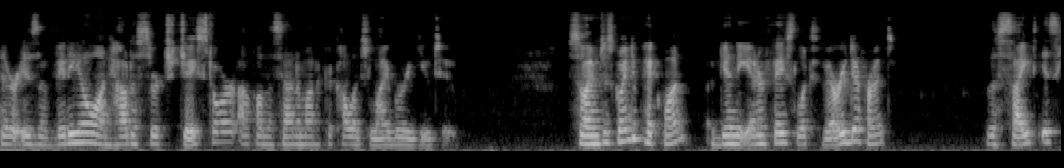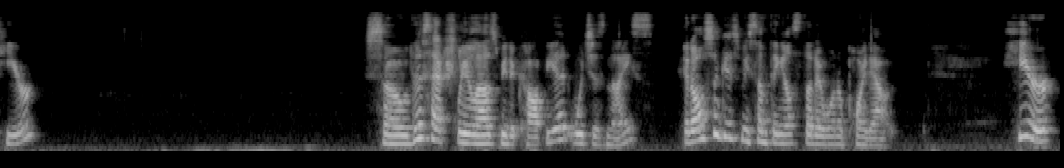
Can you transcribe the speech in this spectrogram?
there is a video on how to search JSTOR up on the Santa Monica College Library YouTube. So I'm just going to pick one. Again, the interface looks very different. The site is here. So this actually allows me to copy it, which is nice. It also gives me something else that I want to point out. Here,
